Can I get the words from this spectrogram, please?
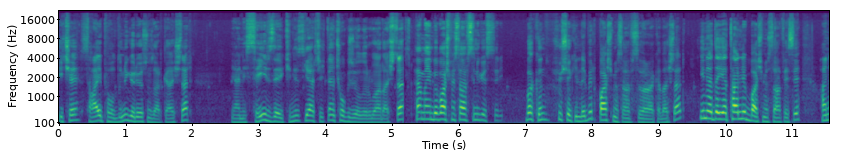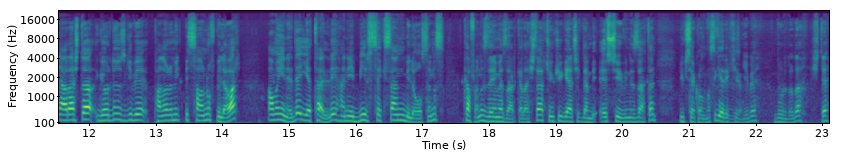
içe sahip olduğunu görüyorsunuz arkadaşlar. Yani seyir zevkiniz gerçekten çok güzel olur bu araçta. Hemen bir baş mesafesini göstereyim. Bakın şu şekilde bir baş mesafesi var arkadaşlar. Yine de yeterli bir baş mesafesi. Hani araçta gördüğünüz gibi panoramik bir sunroof bile var. Ama yine de yeterli. Hani 1.80 bile olsanız kafanız değmez arkadaşlar. Çünkü gerçekten bir SUV'nin zaten yüksek olması gerekiyor. gibi burada da işte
